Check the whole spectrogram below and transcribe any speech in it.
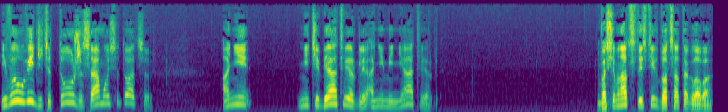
и вы увидите ту же самую ситуацию. Они не тебя отвергли, они меня отвергли. 18 стих, 20 глава.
